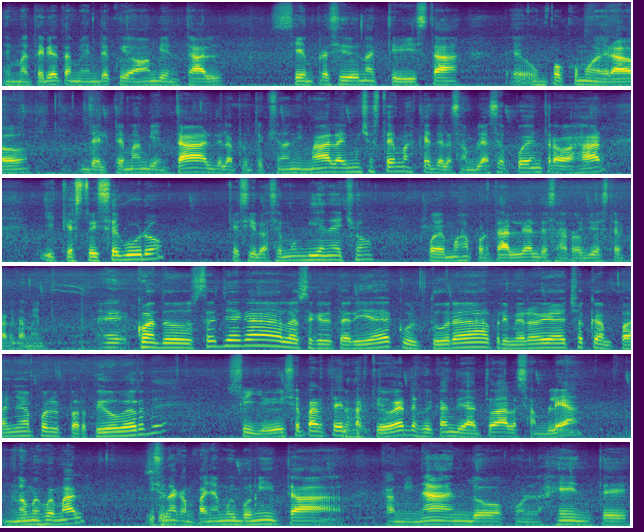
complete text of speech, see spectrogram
En materia también de cuidado ambiental, siempre he sido un activista un poco moderado del tema ambiental, de la protección animal. Hay muchos temas que desde la Asamblea se pueden trabajar y que estoy seguro que si lo hacemos bien hecho podemos aportarle al desarrollo de este departamento. Eh, cuando usted llega a la Secretaría de Cultura, ¿primero había hecho campaña por el Partido Verde? Sí, yo hice parte del Partido Verde, fui candidato a la Asamblea, no me fue mal, hice una campaña muy bonita, caminando con la gente,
